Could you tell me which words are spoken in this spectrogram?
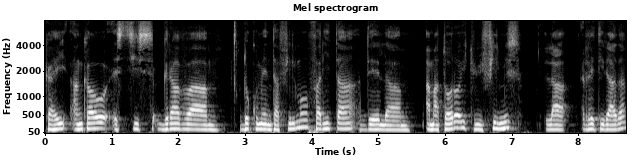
Kaj ankaŭ estis grava documenta filmo farita de la amatoroi qui filmis la retirada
